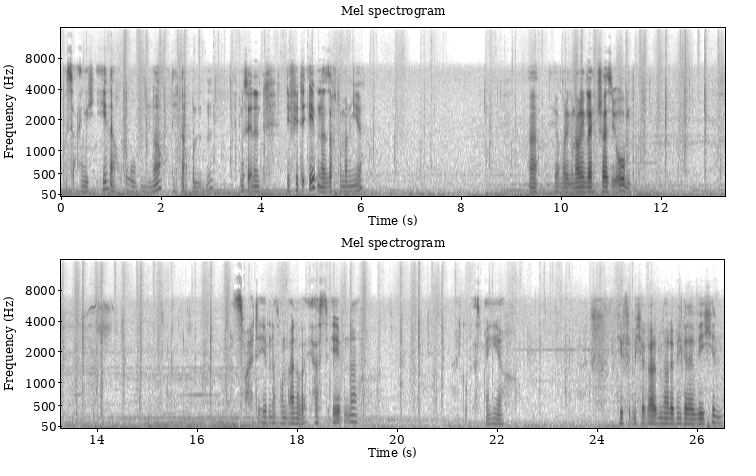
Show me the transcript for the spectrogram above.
Ich muss ja eigentlich eh nach oben, ne? Nicht nach unten. Ich muss ja in, den, in die vierte Ebene, sagte man mir. Ah, hier haben wir genau den gleichen Scheiß wie oben. Zweite Ebene, das unten eine war erste Ebene. Ich gucke erstmal hier. Hier führt mich ja gerade mehr oder weniger der Weg hin.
